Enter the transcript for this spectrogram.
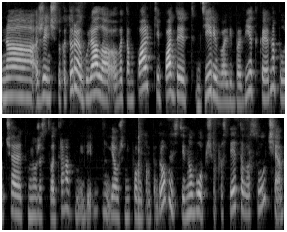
на женщину, которая гуляла в этом парке, падает дерево, либо ветка, и она получает множество травм, или, ну, я уже не помню там подробностей, но в общем, после этого случая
